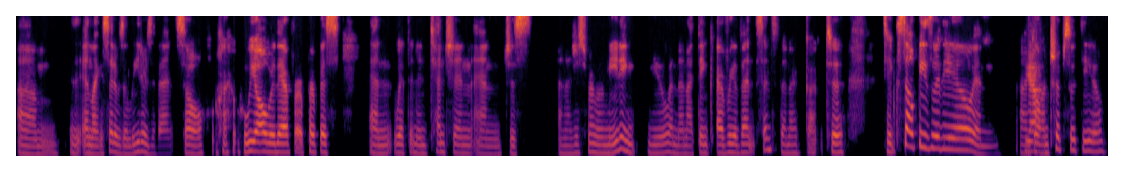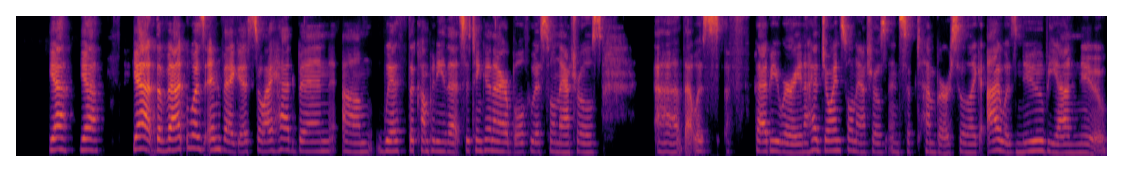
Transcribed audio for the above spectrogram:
um, and, and like I said, it was a leaders event. So we all were there for a purpose and with an intention and just, and I just remember meeting you. And then I think every event since then, I've got to take selfies with you and uh, yeah. go on trips with you. Yeah. Yeah. Yeah, the vet was in Vegas. So I had been um, with the company that Satinka and I are both with, Soul Naturals. Uh, that was February. And I had joined Soul Naturals in September. So, like, I was new beyond new.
